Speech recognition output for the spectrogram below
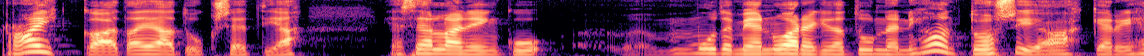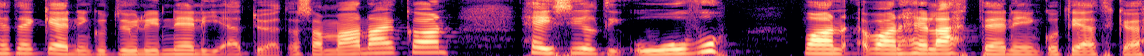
raikkaat ajatukset ja, ja sellainen niinku, muutamia nuoria, joita tunnen, niin he on tosi ahkeri. He tekee niinku, tyyli neljää työtä samaan aikaan. He ei silti uuvu, vaan, vaan he lähtee, niinku, tiedätkö,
